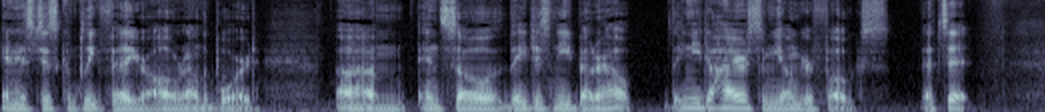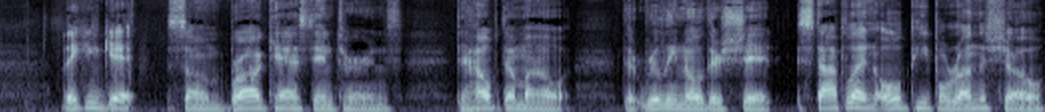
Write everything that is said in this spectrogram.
And it's just complete failure all around the board. Um, and so they just need better help. They need to hire some younger folks. That's it. They can get some broadcast interns to help them out that really know their shit. Stop letting old people run the show.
